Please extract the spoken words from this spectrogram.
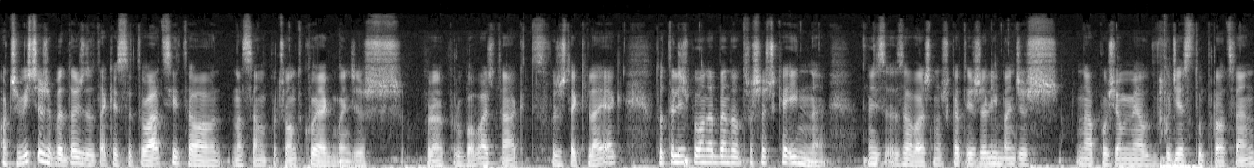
oczywiście, żeby dojść do takiej sytuacji, to na samym początku, jak będziesz próbować, tak, stworzyć taki lejek, to te liczby one będą troszeczkę inne. No i zobacz, na przykład, jeżeli będziesz na poziomie miał 20%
